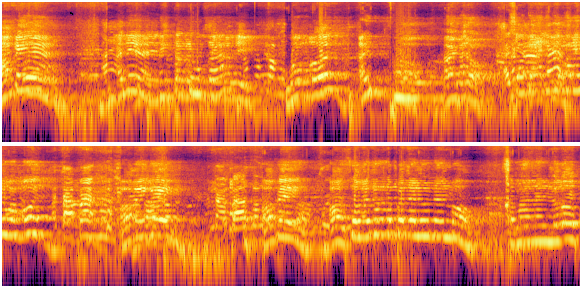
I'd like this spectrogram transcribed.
okay na. Ano yan? May tattoo ka? Wangod? Ay, po. Archo. So, galing ka pa kay Wangod? Okay, game. Okay. Oh, so anong napanalunan mo? Sama ng loob.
